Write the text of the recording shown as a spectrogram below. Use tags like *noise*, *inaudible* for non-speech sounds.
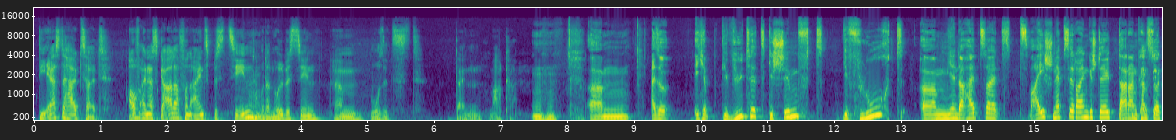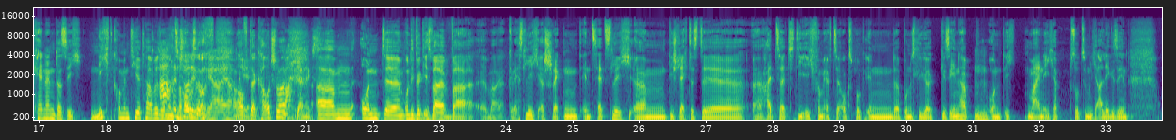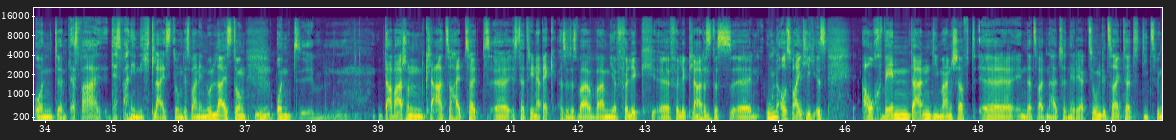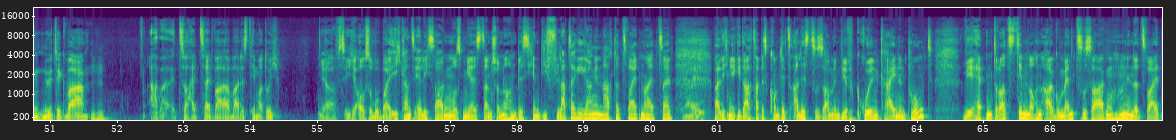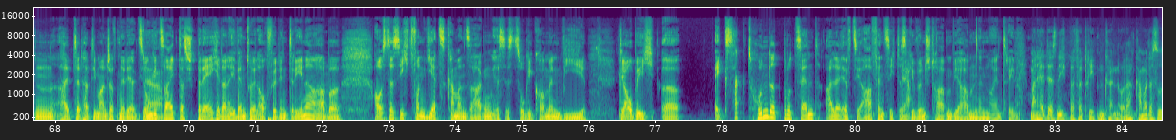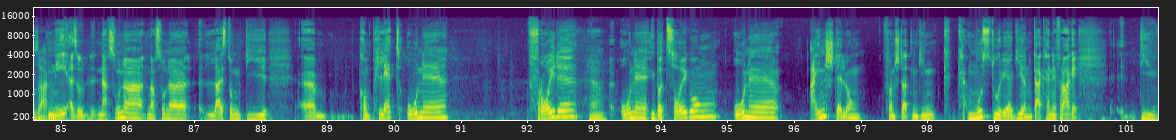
Die erste Halbzeit auf einer Skala von 1 bis 10 oder 0 bis 10, ähm, wo sitzt dein Marker? Ähm, also ich habe gewütet, geschimpft, geflucht, ähm, mir in der Halbzeit zwei Schnäpse reingestellt. Daran kannst du erkennen, dass ich nicht kommentiert habe, sondern zu Hause auf, Ja, ja, okay. auf der Couch war. Macht ja nichts. Ähm, und ähm, und wirklich, es war, war, war grässlich, erschreckend, entsetzlich. Ähm, die schlechteste äh, Halbzeit, die ich vom FC Augsburg in der Bundesliga gesehen habe. Mhm. Und ich meine, ich habe so ziemlich alle gesehen. Und ähm, das war das war eine Nichtleistung, das war eine Nullleistung. Mhm. Und ähm, da war schon klar, zur Halbzeit äh, ist der Trainer weg. Also das war, war mir völlig, äh, völlig klar, dass das äh, unausweichlich ist. Auch wenn dann die Mannschaft äh, in der zweiten Halbzeit eine Reaktion gezeigt hat, die zwingend nötig war. Aber zur Halbzeit war, war das Thema durch. Ja, sehe ich auch so. Wobei ich ganz ehrlich sagen muss, mir ist dann schon noch ein bisschen die Flatter gegangen nach der zweiten Halbzeit, weil ich mir gedacht habe, es kommt jetzt alles zusammen. Wir holen keinen Punkt. Wir hätten trotzdem noch ein Argument zu sagen, hm, in der zweiten Halbzeit hat die Mannschaft eine Reaktion Ja. gezeigt. Das spräche dann eventuell auch für den Trainer. Aber aus der Sicht von jetzt kann man sagen, es ist so gekommen, wie, glaube ich, äh, exakt 100 Prozent aller FCA-Fans sich das Ja. gewünscht haben. Wir haben einen neuen Trainer. Man hätte es nicht mehr vertreten können, oder? Kann man das so sagen? Nee, also nach so einer, nach so einer Leistung, die ähm, komplett ohne Freude, Ja. ohne Überzeugung, ohne Einstellung vonstatten ging, musst du reagieren, gar keine Frage. Die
